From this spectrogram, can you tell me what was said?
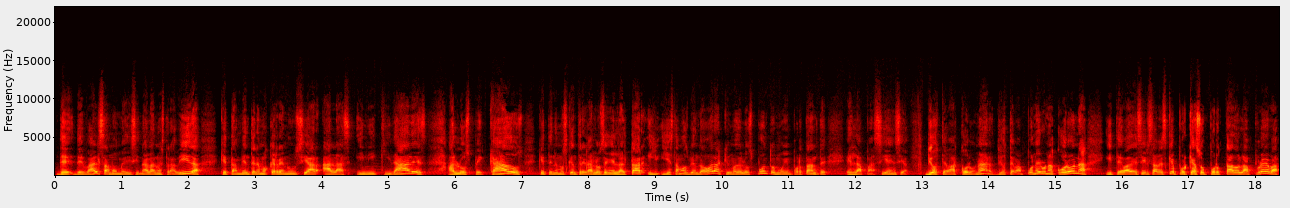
de, bálsamo medicinal a nuestra vida, que también tenemos que renunciar a las iniquidades, a los pecados, que tenemos que entregarlos en el altar. Y, y estamos viendo ahora que uno de los puntos muy importantes es la paciencia. Dios te va a coronar, Dios te va a poner una corona y te va a decir, ¿sabes qué? Porque has soportado la prueba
